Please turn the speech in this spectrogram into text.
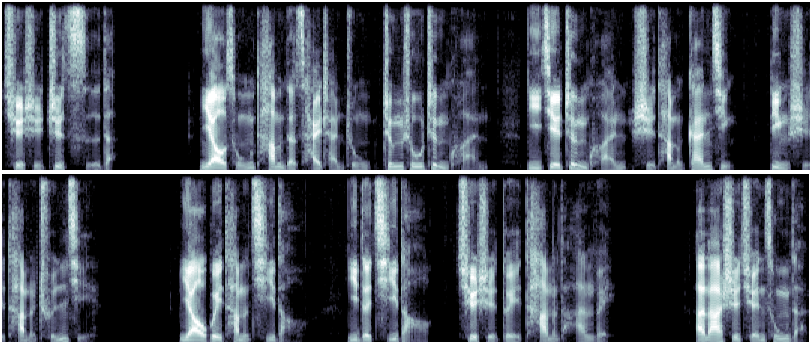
却是致慈的。你要从他们的财产中征收赈款，你借赈款使他们干净，并使他们纯洁。你要为他们祈祷，你的祈祷却是对他们的安慰。安拉是全聪的，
